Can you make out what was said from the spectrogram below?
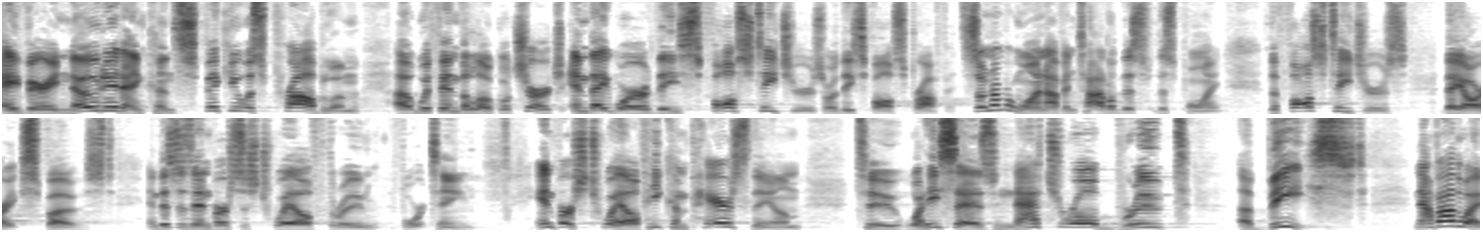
a very noted and conspicuous problem uh, within the local church, and they were these false teachers or these false prophets. So, number one, I've entitled this, this point, The False Teachers, They Are Exposed. And this is in verses 12 through 14. In verse 12, he compares them to what he says natural, brute, a beast. Now, by the way,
